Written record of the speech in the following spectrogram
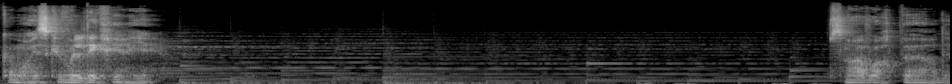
Comment est-ce que vous le décririez? Sans avoir peur de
